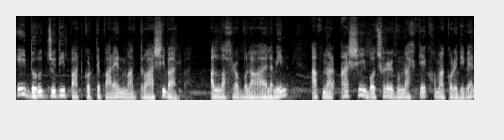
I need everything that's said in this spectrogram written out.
এই দরুদ যদি পাঠ করতে পারেন মাত্র আশি বার, আল্লাহ রব্বুল্লা আলমিন আপনার আশি বছরের গুনাহকে ক্ষমা করে দিবেন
